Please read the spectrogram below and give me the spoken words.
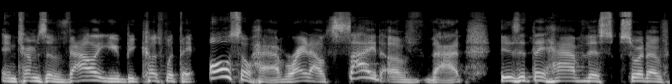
in terms of value because what they also have right outside of that is that they have this sort of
